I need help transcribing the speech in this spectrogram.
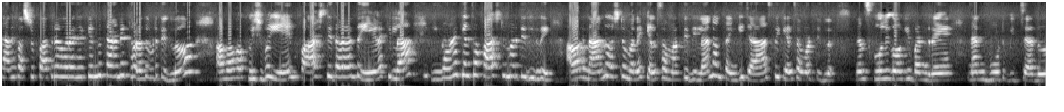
ತಾನೇ ಫಸ್ಟ್ ಪಾತ್ರೆ ಹೊರಗೆ ಹಾಕಿಂದು ತಾನೇ ತೊಳೆದು ಬಿಡ್ತಿದ್ಲು. ಅವಾಗ ಖುಷ್ಬು ಏನ್ ಫಾಸ್ಟ್ ಇದ್ದಾಳ ಅಂತ ಹೇಳಕ್ಕಿಲ್ಲ. ಇನ್ನೊಂದು ಕೆಲಸ ಫಾಸ್ಟ್ ಮಾಡ್ತಿದ್ರಿ ಅವಾಗ ನಾನು ಅಷ್ಟು ಮನೆ ಕೆಲಸ ಮಾಡ್ತಿದ್ದಿಲ್ಲ. ನಮ್ ತಂಗಿ ಜಾಸ್ತಿ ಕೆಲಸ ಮಾಡ್ತಿದ್ಲು. ನನ್ ಸ್ಕೂಲಿಗೆ ಹೋಗಿ ಬಂದ್ರೆ ನನ್ ಬೂಟ್ ಬಿಚ್ಚೋದು,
